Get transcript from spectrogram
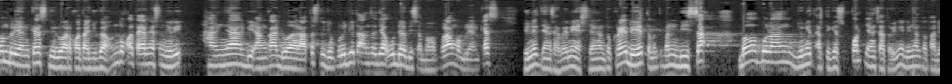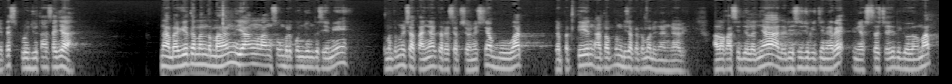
pembelian cash di luar kota juga. Untuk OTR-nya sendiri hanya di angka 270 jutaan saja udah bisa bawa pulang pembelian cash unit yang satu ini. Sedangkan untuk kredit, teman-teman bisa bawa pulang unit R3 Sport yang satu ini dengan total DP 10 juta saja. Nah, bagi teman-teman yang langsung berkunjung ke sini, teman-teman bisa tanya ke resepsionisnya buat dapetin ataupun bisa ketemu dengan Gali. Alokasi dealernya ada di Suzuki Cinere, tinggal search aja di Google Map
